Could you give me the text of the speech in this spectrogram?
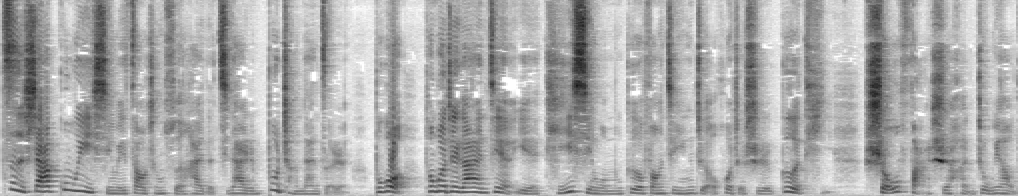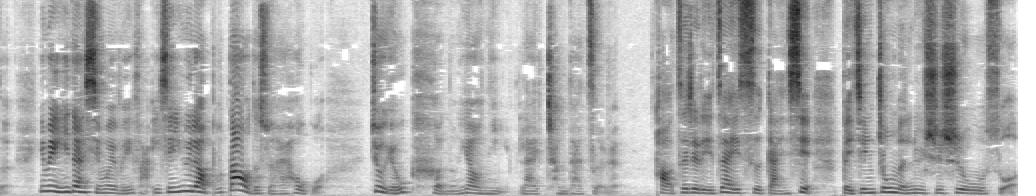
自杀故意行为造成损害的，其他人不承担责任。不过，通过这个案件也提醒我们各方经营者或者是个体，守法是很重要的。因为一旦行为违法，一些预料不到的损害后果就有可能要你来承担责任。好，在这里再一次感谢北京中文律师事务所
